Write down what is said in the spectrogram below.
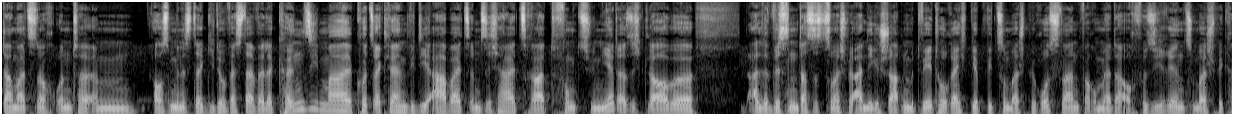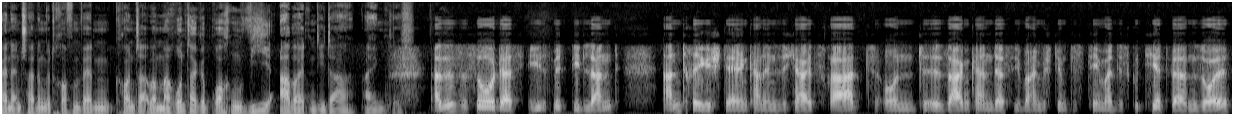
Damals noch unter ähm, Außenminister Guido Westerwelle. Können Sie mal kurz erklären, wie die Arbeit im Sicherheitsrat funktioniert? Also ich glaube, alle wissen, dass es zum Beispiel einige Staaten mit Vetorecht gibt, wie zum Beispiel Russland, warum ja da auch für Syrien zum Beispiel keine Entscheidung getroffen werden konnte. Aber mal runtergebrochen, wie arbeiten die da eigentlich? Also es ist so, dass jedes Mitgliedland Anträge stellen kann im Sicherheitsrat und äh, sagen kann, dass über ein bestimmtes Thema diskutiert werden soll.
